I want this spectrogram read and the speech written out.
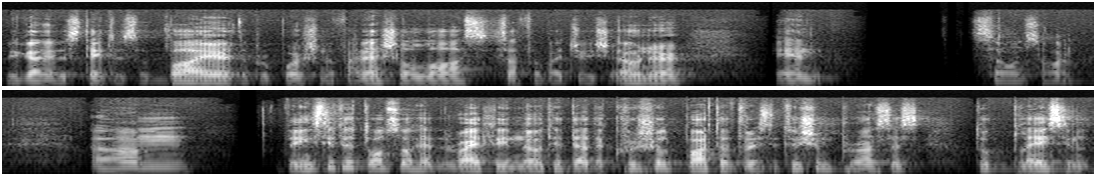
regarding the status of buyer, the proportion of financial loss suffered by Jewish owner, and so on and so on. The Institute also had rightly noted that a crucial part of the restitution process took place in,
